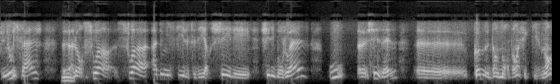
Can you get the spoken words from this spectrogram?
du nourrissage mm. alors soit, à domicile, c'est-à-dire chez les, bourgeoises, ou euh, chez elles, euh, comme dans le Morvan, effectivement,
